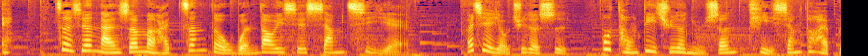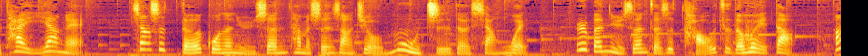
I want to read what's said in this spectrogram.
诶，这些男生们还真的闻到一些香气耶！而且有趣的是，不同地区的女生体香都还不太一样诶，像是德国的女生，她们身上就有木质的香味；日本女生则是桃子的味道啊。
